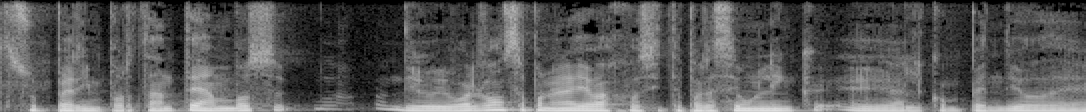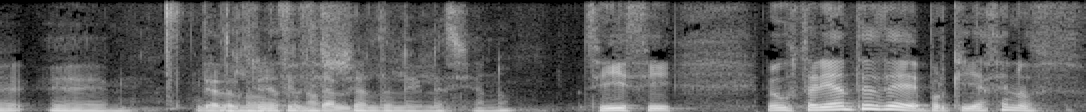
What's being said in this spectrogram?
Súper importante ambos. Digo, igual vamos a poner ahí abajo, si te parece, un link eh, al compendio de, eh, De la doctrina social. de la iglesia, ¿no? Sí, sí. Me gustaría antes de, porque ya se nos,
